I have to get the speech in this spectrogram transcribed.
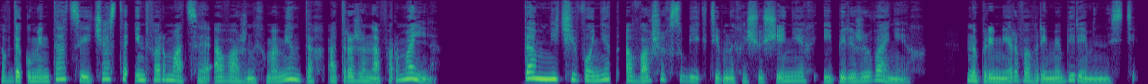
В документации часто информация о важных моментах отражена формально. Там ничего нет о ваших субъективных ощущениях и переживаниях. например, во время беременности.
